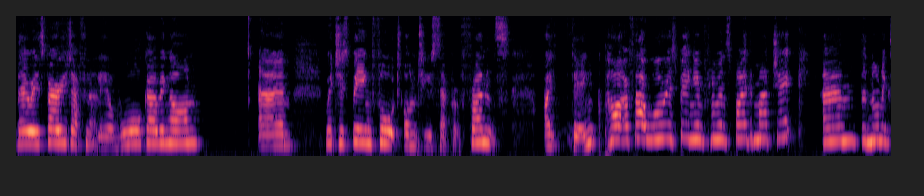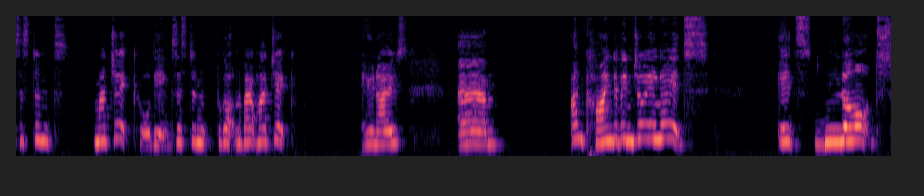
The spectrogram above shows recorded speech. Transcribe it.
There is very definitely a war going on, um, which is being fought on two separate fronts. I think part of that war is being influenced by the magic, um, the non-existent magic or the existent forgotten about magic. Who knows? Um, I'm kind of enjoying it. It's not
